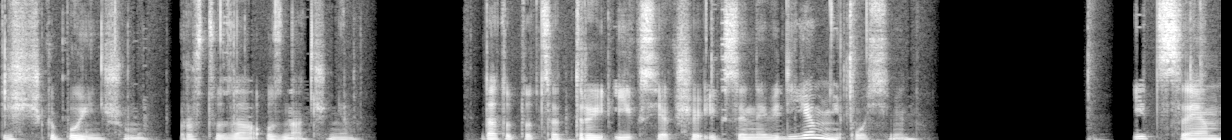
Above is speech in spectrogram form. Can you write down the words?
трішечки по-іншому, просто за означенням. Да, Тобто це 3х, якщо х невід'ємні, ось він. І це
